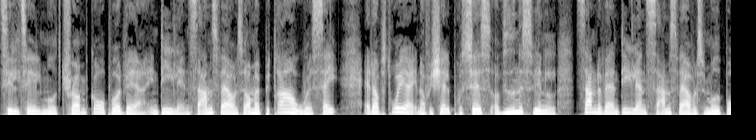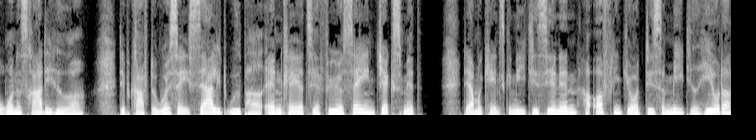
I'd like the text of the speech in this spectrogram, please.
Tiltalen mod Trump går på at være en del af en sammensværgelse om at bedrage USA, at obstruere en officiel proces og vidnesvindel, samt at være en del af en sammensværgelse mod borgernes rettigheder. Det bekræfter USA's særligt udpeget anklager til at føre sagen Jack Smith. Det amerikanske medie CNN har offentliggjort det, som mediet hævder,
